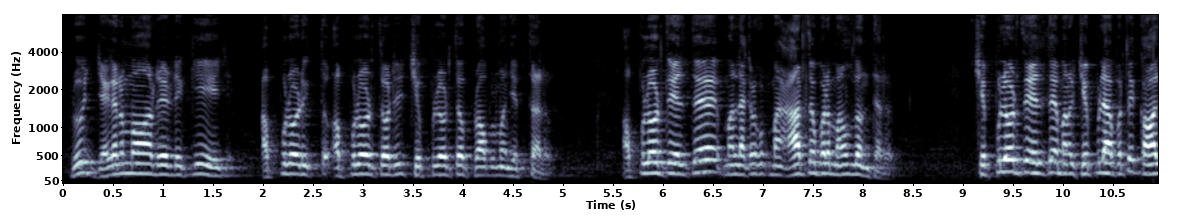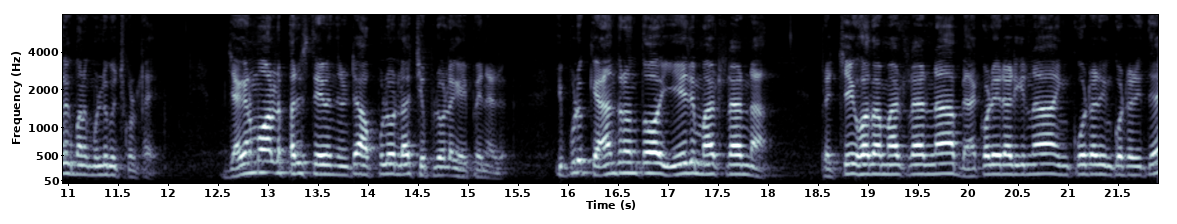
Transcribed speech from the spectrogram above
ఇప్పుడు జగన్మోహన్ రెడ్డికి అప్పులోడితో అప్పులోడితో చెప్పులోడితో ప్రాబ్లం అని చెప్తారు. అప్పులోడితో వెళ్తే మళ్ళీ అక్కడ మన ఆడితో కూడా మనలు అంటారు చెప్పులోడితో వెళ్తే మనకు చెప్పు లేకపోతే కాలుకి మనకు ముళ్ళు గుచ్చుకుంటాయి. జగన్మోహన్ రెడ్డి పరిస్థితి ఏమైందంటే అప్పులోలా చెప్పులోలాగా అయిపోయినాడు. ఇప్పుడు కేంద్రంతో ఏది మాట్లాడినా ప్రత్యేక హోదా మాట్లాడినా బ్యాక్వర్డ్ ఏరియా అడిగినా ఇంకోటి అడిగి ఇంకోటి అడిగితే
